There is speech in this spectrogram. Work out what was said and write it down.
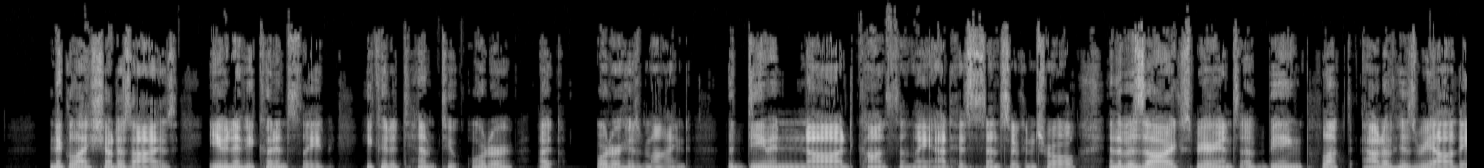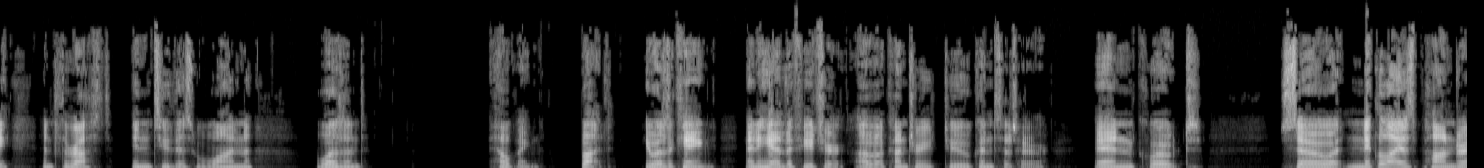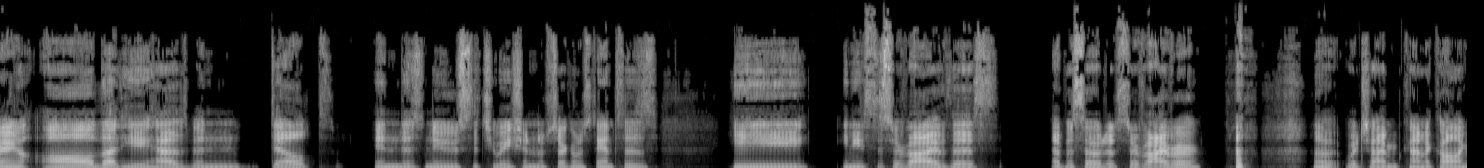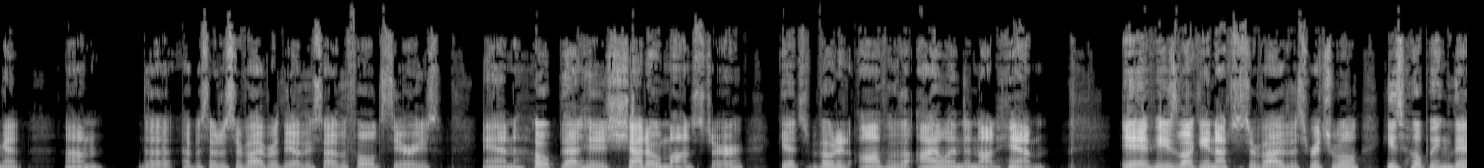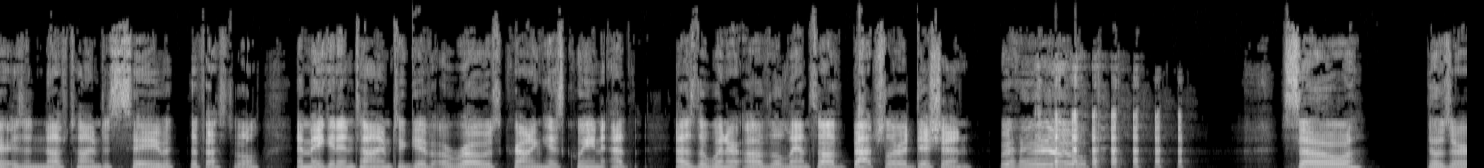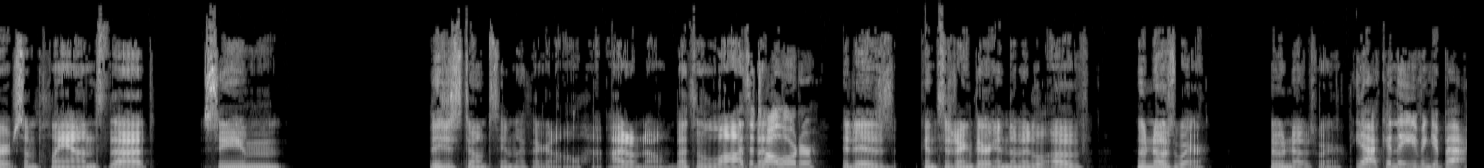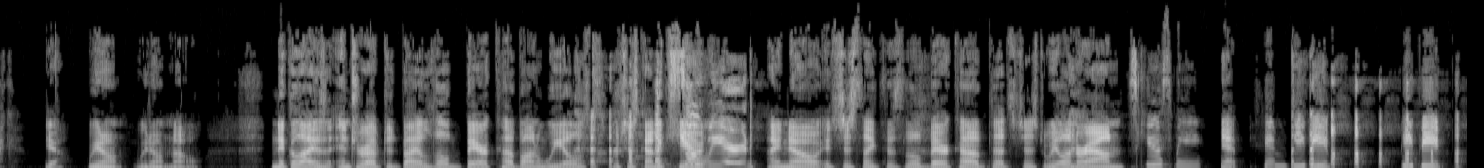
Nikolai shut his eyes. Even if he couldn't sleep, he could attempt to order uh, order his mind. The demon gnawed constantly at his sense of control, and the bizarre experience of being plucked out of his reality and thrust into this one wasn't helping. But he was a king, and he had the future of a country to consider. End quote. So Nikolai is pondering all that he has been dealt in this new situation of circumstances. He he needs to survive this episode of Survivor, uh, which I'm kind of calling it. Um, the episode of Survivor, the other side of the fold series, and hope that his shadow monster gets voted off of the island and not him. If he's lucky enough to survive this ritual, he's hoping there is enough time to save the festival and make it in time to give a rose crowning his queen at, as the winner of the Lantsov Bachelor Edition. Woohoo! so, those are some plans that seem. They just don't seem like they're gonna all. Ha- I don't know. That's a lot. That's a that- tall order. It is, considering they're in the middle of who knows where. Who knows where? Yeah, can they even get back? Yeah, we don't we don't know. Nikolai is interrupted by a little bear cub on wheels, which is kind of cute. so weird. I know. It's just like this little bear cub that's just wheeling around. Excuse me. Yep. Beep beep. beep beep.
